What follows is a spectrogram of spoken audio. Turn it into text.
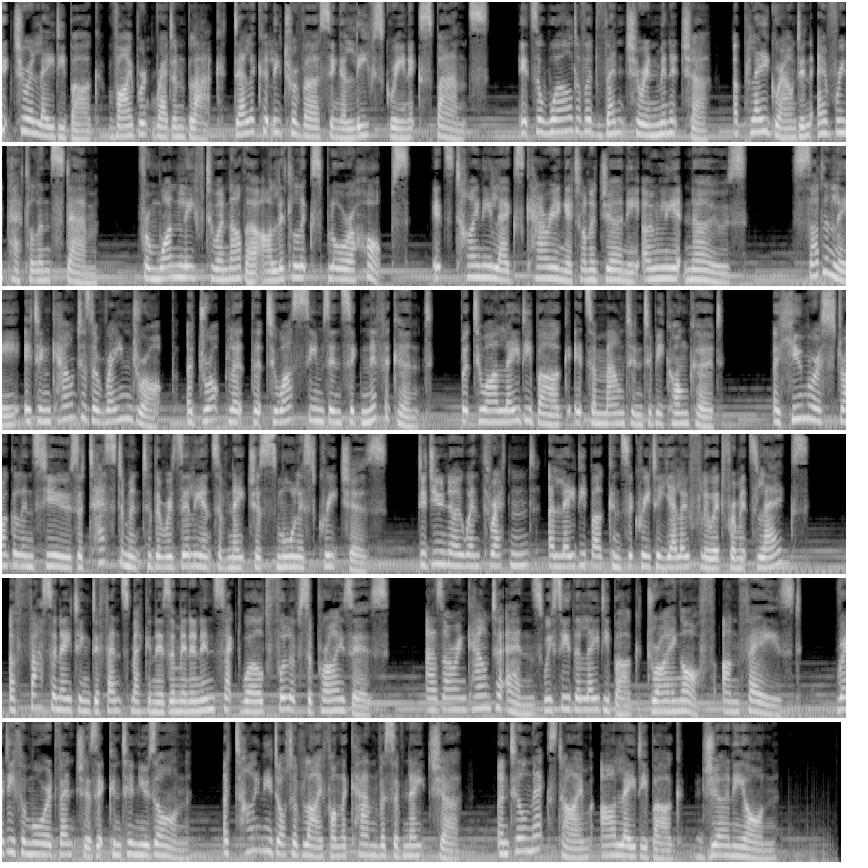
Picture a ladybug, vibrant red and black, delicately traversing a leaf green expanse. It's a world of adventure in miniature, a playground in every petal and stem. From one leaf to another, our little explorer hops, its tiny legs carrying it on a journey only it knows. Suddenly, it encounters a raindrop, a droplet that to us seems insignificant, but to our ladybug, it's a mountain to be conquered. A humorous struggle ensues, a testament to the resilience of nature's smallest creatures. Did you know when threatened, a ladybug can secrete a yellow fluid from its legs? A fascinating defense mechanism in an insect world full of surprises. As our encounter ends, we see the ladybug drying off, unfazed. Ready for more adventures, it continues on. A tiny dot of life on the canvas of nature. Until next time, our ladybug, journey on.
